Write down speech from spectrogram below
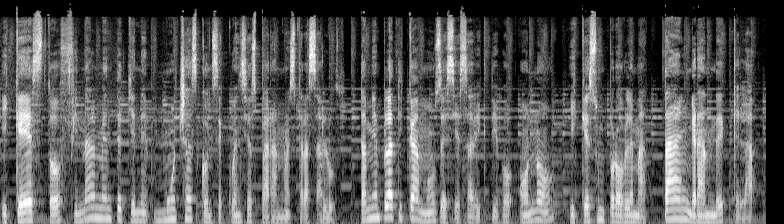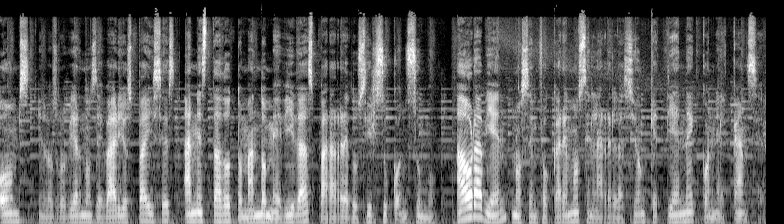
y que esto finalmente tiene muchas consecuencias para nuestra salud. También platicamos de si es adictivo o no y que es un problema tan grande que la OMS y los gobiernos de varios países han estado tomando medidas para reducir su consumo. Ahora bien, nos enfocaremos en la relación que tiene con el cáncer.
